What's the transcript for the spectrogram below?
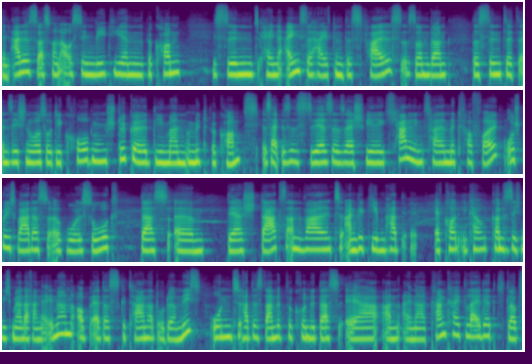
Denn alles, was man aus den Medien bekommt, sind keine Einzelheiten des Falls, sondern das sind letztendlich nur so die groben Stücke, die man mitbekommt. Deshalb ist es sehr, sehr, sehr schwierig. Ich habe den Fall mitverfolgt. Ursprünglich war das äh, wohl so, dass ähm, der Staatsanwalt angegeben hat, er kon konnte sich nicht mehr daran erinnern, ob er das getan hat oder nicht und hat es damit begründet, dass er an einer Krankheit leidet. Ich glaube,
